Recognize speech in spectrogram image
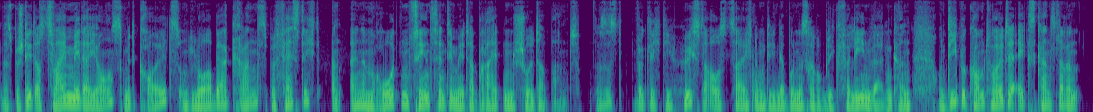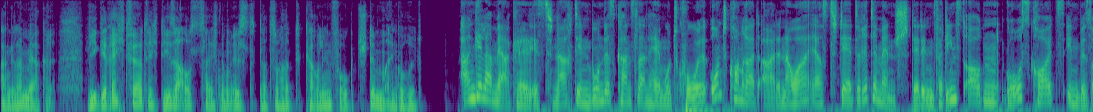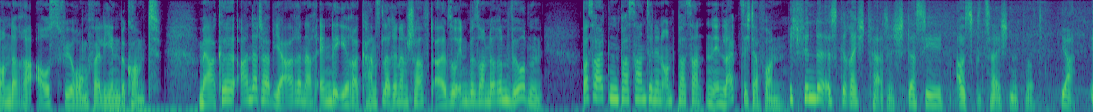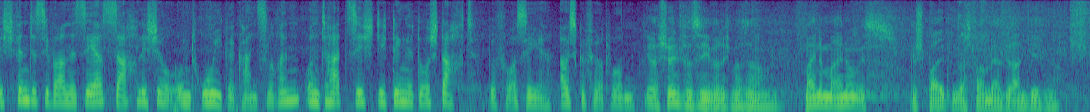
Das besteht aus zwei Medaillons mit Kreuz und Lorbeerkranz, befestigt an einem roten 10 cm breiten Schulterband. Das ist wirklich die höchste Auszeichnung, die in der Bundesrepublik verliehen werden kann. Und die bekommt heute Ex-Kanzlerin Angela Merkel. Wie gerechtfertigt diese Auszeichnung ist, dazu hat Caroline Vogt Stimmen eingeholt. Angela Merkel ist nach den Bundeskanzlern Helmut Kohl und Konrad Adenauer erst der dritte Mensch, der den Verdienstorden Großkreuz in besonderer Ausführung verliehen bekommt. Merkel anderthalb Jahre nach Ende ihrer Kanzlerinnenschaft also in besonderen Würden. Was halten Passantinnen und Passanten in Leipzig davon? Ich finde es gerechtfertigt, dass sie ausgezeichnet wird. Ja, ich finde, sie war eine sehr sachliche und ruhige Kanzlerin und hat sich die Dinge durchdacht, bevor sie ausgeführt wurden. Ja, schön für sie, würde ich mal sagen. Meine Meinung ist gespalten, was Frau Merkel angeht. Ne?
